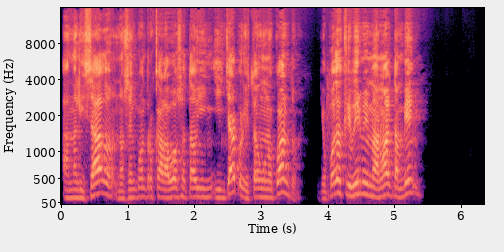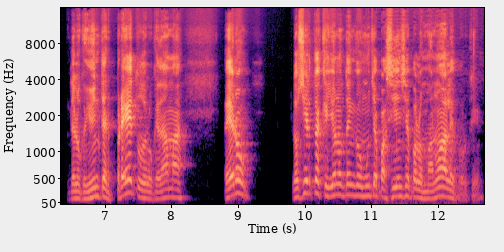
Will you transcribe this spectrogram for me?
analizado. No sé en cuántos calabozos ha estado Jim Char, porque está en unos cuantos yo puedo escribir mi manual también de lo que yo interpreto, de lo que da más. Pero lo cierto es que yo no tengo mucha paciencia para los manuales porque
